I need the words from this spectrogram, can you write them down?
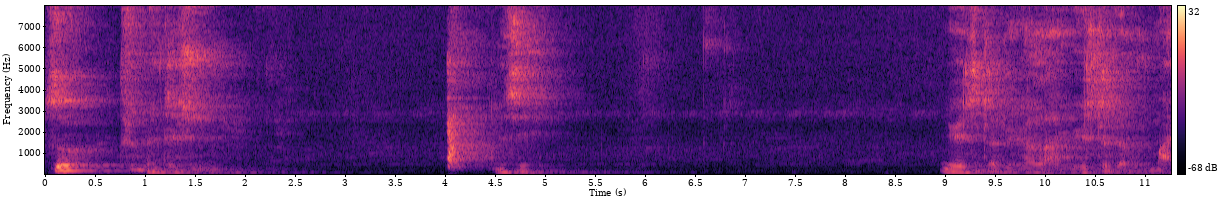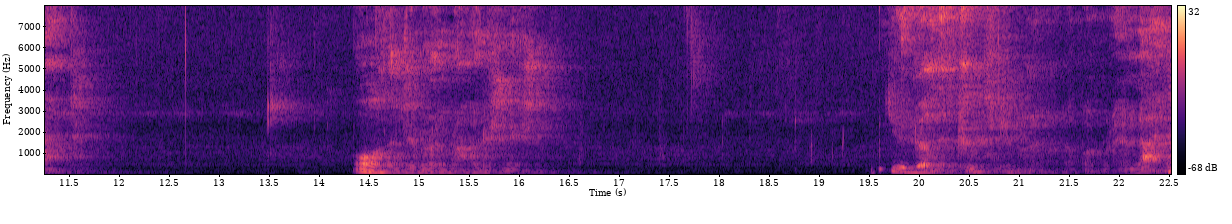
So, through meditation, you see, you study your life, you study the mind, all the different hallucinations. You learn the truth about real life.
